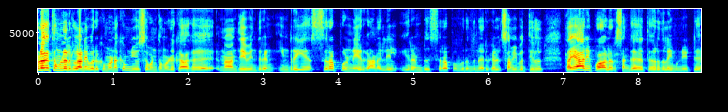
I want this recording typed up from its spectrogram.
உலக தமிழர்கள் அனைவருக்கும் வணக்கம். நியூஸ் செவன் தமிழுக்காக நான் தேவேந்திரன். இன்றைய சிறப்பு நேர்காணலில் இரண்டு சிறப்பு விருந்தினர்கள் சமீபத்தில் தயாரிப்பாளர் சங்க தேர்தலை முன்னிட்டு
